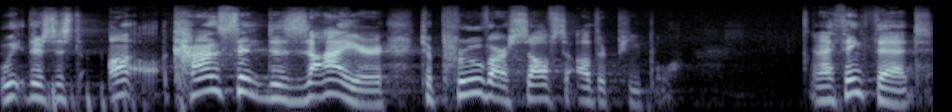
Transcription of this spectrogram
we, there's just constant desire to prove ourselves to other people. And I think that,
